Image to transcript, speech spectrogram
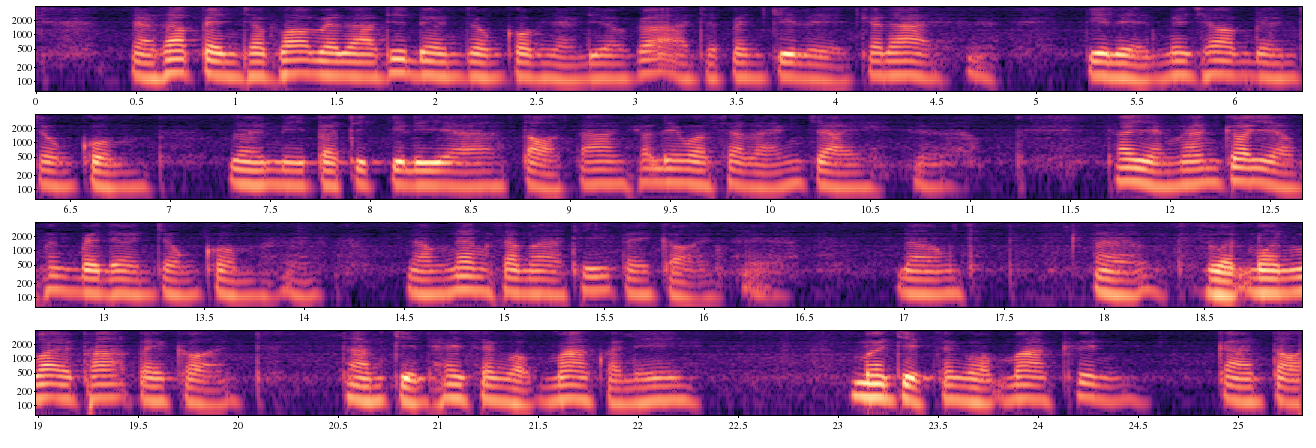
ๆแต่ถ้าเป็นเฉพาะเวลาที่เดินจงกรมอย่างเดียวก็อาจจะเป็นกิเลสก็ได้ กิเลสไม่ชอบเดินจงกรมเลยมีปฏิกิริยาต่อต้านเขาเรียกว่าแสลงใจถ้าอย่างนั้นก็อย่าเพิ่งไปเดินจงกรมลองนั่งสมาธิไปก่อนลองสวดมนต์ไหว้พระไปก่อน ทำจิตให้สงบมากกว่านี้ เมื่อจิตสงบมากขึ้น การต่อ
